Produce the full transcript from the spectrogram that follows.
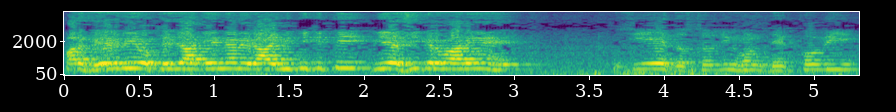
ਪਰ ਫਿਰ ਵੀ ਉੱਥੇ ਜਾ ਕੇ ਇਹਨਾਂ ਨੇ ਰਾਜਨੀਤੀ ਕੀਤੀ, ਵੀ ਅਸੀਂ ਕਰਵਾ ਰਹੇ ਹਾਂ ਇਹ। ਤੁਸੀਂ ਇਹ ਦੱਸੋ ਜੀ, ਹੁਣ ਦੇਖੋ ਵੀ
